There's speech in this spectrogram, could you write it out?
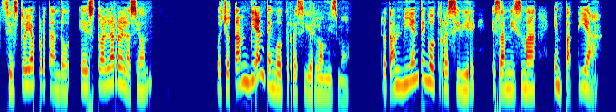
si estoy aportando esto a la relación, pues yo también tengo que recibir lo mismo. Yo también tengo que recibir esa misma empatía,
